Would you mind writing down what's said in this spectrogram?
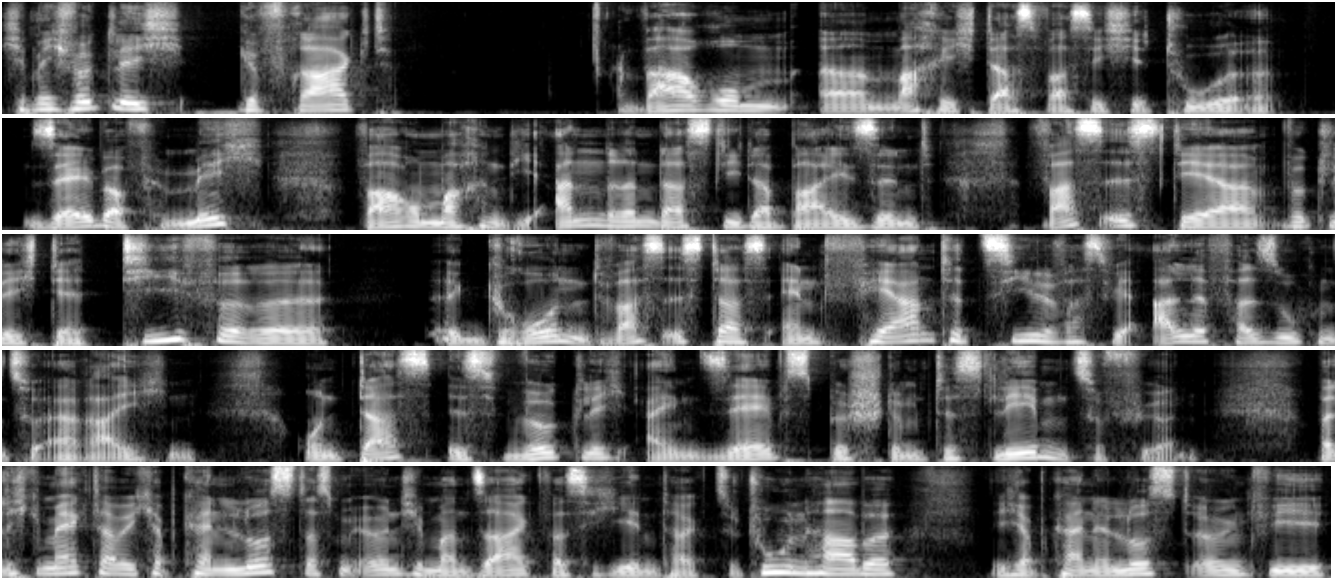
Ich habe mich wirklich gefragt, warum äh, mache ich das, was ich hier tue, selber für mich? Warum machen die anderen das, die dabei sind? Was ist der wirklich der tiefere äh, Grund? Was ist das entfernte Ziel, was wir alle versuchen zu erreichen? Und das ist wirklich ein selbstbestimmtes Leben zu führen. Weil ich gemerkt habe, ich habe keine Lust, dass mir irgendjemand sagt, was ich jeden Tag zu tun habe. Ich habe keine Lust, irgendwie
